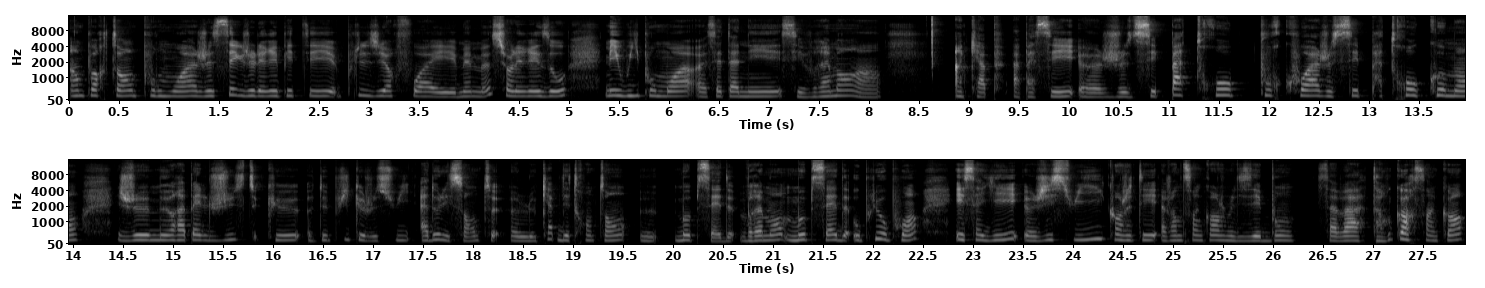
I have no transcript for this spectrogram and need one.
important pour moi. Je sais que je l'ai répété plusieurs fois et même sur les réseaux. Mais oui, pour moi, euh, cette année, c'est vraiment un, un, cap à passer. Euh, je ne sais pas trop pourquoi, je sais pas trop comment. Je me rappelle juste que euh, depuis que je suis adolescente, euh, le cap des 30 ans euh, m'obsède, vraiment m'obsède au plus haut point. Et ça y est, j'y suis. Quand j'étais à 25 ans, je me disais, bon, ça va, t'as encore 5 ans.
